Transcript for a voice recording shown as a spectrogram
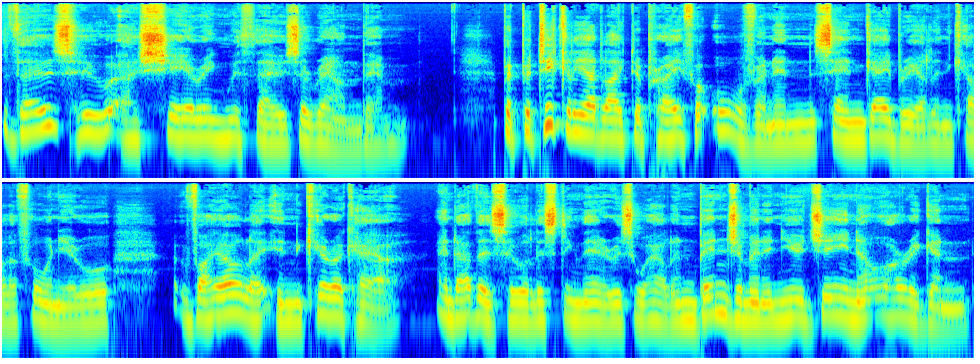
those who are sharing with those around them. But particularly, I'd like to pray for Orvin in San Gabriel in California, or Viola in Curacao, and others who are listening there as well, and Benjamin in Eugene, Oregon,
